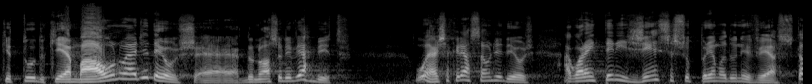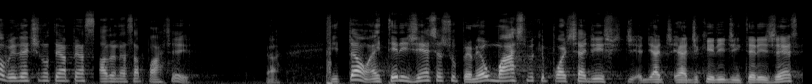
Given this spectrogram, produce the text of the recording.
Que tudo que é mal não é de Deus, é do nosso livre-arbítrio. O resto é criação de Deus. Agora, a inteligência suprema do universo, talvez a gente não tenha pensado nessa parte aí. Tá? Então, a inteligência suprema é o máximo que pode se adquirir de inteligência,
